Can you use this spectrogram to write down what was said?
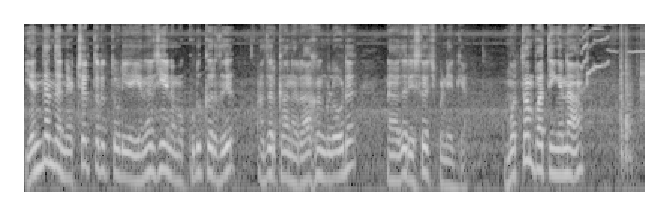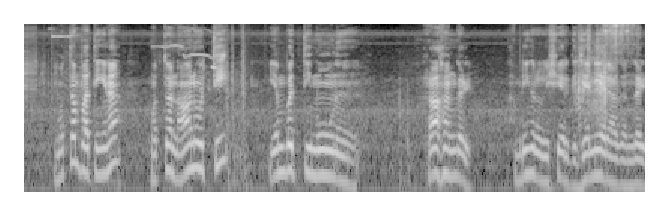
எந்தெந்த நட்சத்திரத்துடைய எனர்ஜியை நம்ம கொடுக்கறது அதற்கான ராகங்களோடு நான் அதை ரிசர்ச் பண்ணியிருக்கேன். மொத்தம் பார்த்திங்கன்னா மொத்தம் பார்த்திங்கன்னா மொத்தம் நானூற்றி எண்பத்தி மூணு ராகங்கள் அப்படிங்கிற ஒரு விஷயம் இருக்குது ஜென்னிய ராகங்கள்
